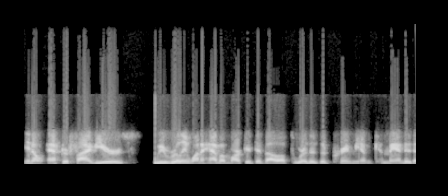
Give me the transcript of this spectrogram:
you know, after five years, we really want to have a market developed where there's a premium commanded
